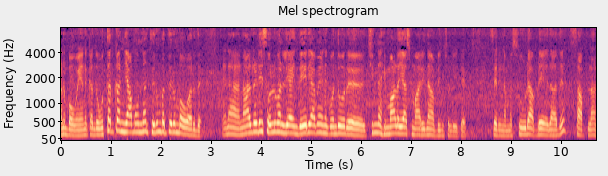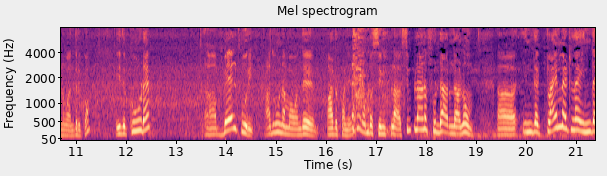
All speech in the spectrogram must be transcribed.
அனுபவம். எனக்கு அந்த உத்தரகாண்ட் ஞாபகம் தான் திரும்ப திரும்ப வருது. ஏன்னா நான் ஆல்ரெடி சொல்லுவேன் இல்லையா இந்த ஏரியாவே எனக்கு வந்து ஒரு சின்ன ஹிமாலயாஸ் மாதிரி தான் அப்படின்னு சொல்லிட்டு. சரி நம்ம சூடாக அப்படியே ஏதாவது சாப்பிட்லான்னு வந்திருக்கோம். இது கூட பேல்பூரி அதுவும் நம்ம வந்து ஆர்டர் பண்ணிருக்கோம். ரொம்ப சிம்பிளாக சிம்பிளான ஃபுட்டாக இருந்தாலும் இந்த கிளைமேட்டில் இந்த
